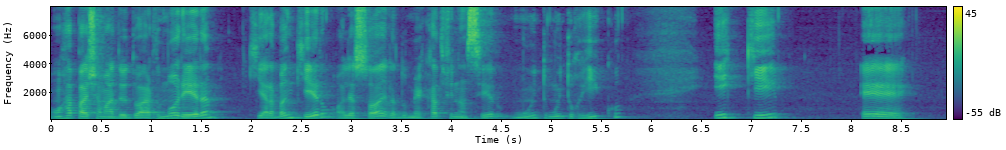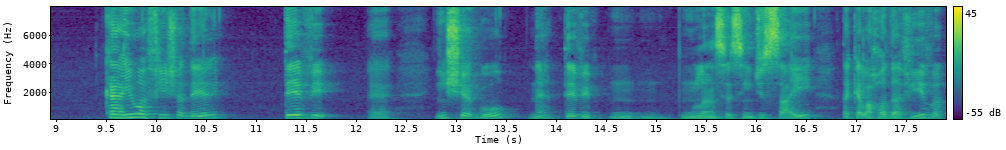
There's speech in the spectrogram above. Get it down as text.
um rapaz chamado Eduardo Moreira, que era banqueiro, olha só, era do mercado financeiro, muito, muito rico, e que é, caiu a ficha dele, teve, é, enxergou, né, teve um, um, um, lance assim de sair daquela roda viva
